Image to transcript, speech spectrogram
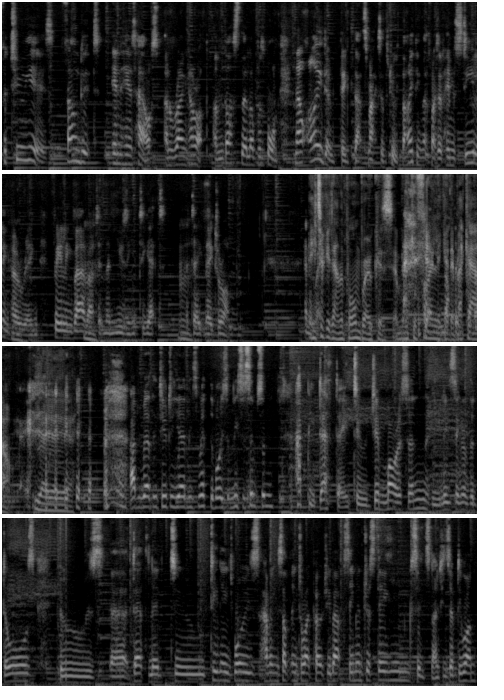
for two years. Found it in his house and rang her up, and thus their love was born. Now I don't think that's smacks of the truth. I think that's smacks of him stealing her ring, feeling bad about it, and then using it to get a date later on. Anyway. He took it down the pawnbrokers and we could finally get it back out. that, Yeah, yeah, yeah. Happy birthday too to Yeardley Smith, the voice of Lisa Simpson. Happy death day to Jim Morrison, the lead singer of The Doors, whose whose uh, death led to teenage boys having something to write poetry about to seem interesting since 1971.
